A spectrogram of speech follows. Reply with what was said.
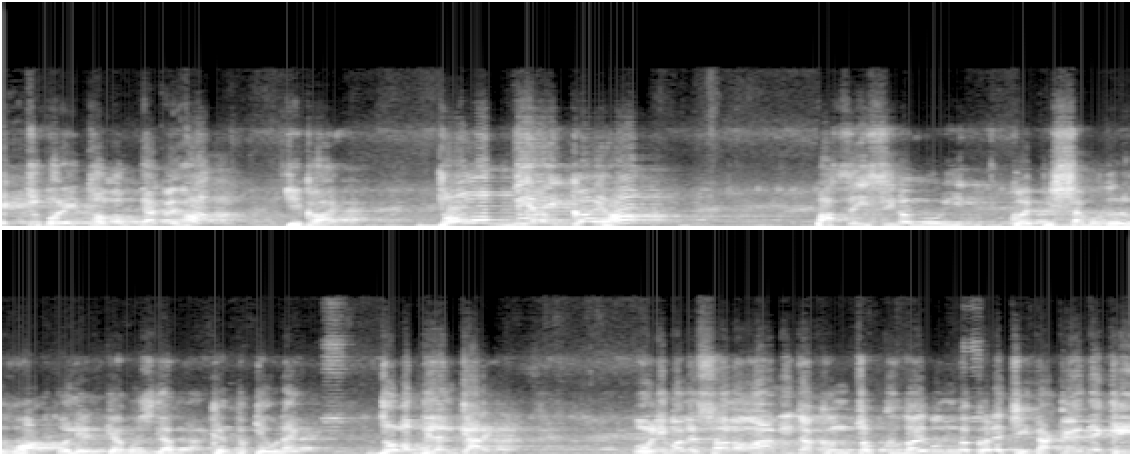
একটু পরে ধমক দেয়া, কয় হ কি কয়? ধমক দিয়াই কয় হ পাশেই ছিল মুড়ি। কয়, পিসাবুদুর হ কইলেন কে, বুঝলাম না। কিন্তু কেউ নাই। ধমক দিলেন কারে? উনি বলে, শোনো, আমি যখন চক্ষুদয় বন্ধ করেছি, তাকে দেখি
